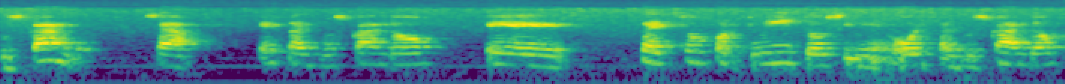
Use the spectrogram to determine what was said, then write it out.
buscando. O sea, estás buscando eh, sexo fortuito o estás buscando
